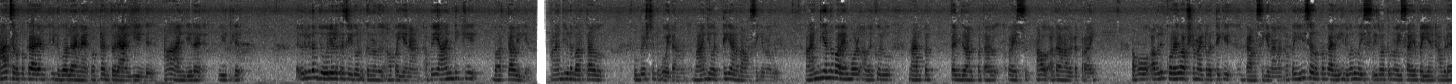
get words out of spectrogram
ആ ചെറുപ്പക്കാരൻ ഇതുപോലെ തന്നെ തൊട്ടടുത്ത ഒരു ആന്റി ഉണ്ട്. ആ ആന്റിയുടെ വീട്ടിൽ ഒരുവിധം ജോലികളൊക്കെ ചെയ്തു കൊടുക്കുന്നത് ആ പയ്യനാണ്. അപ്പൊ ഈ ആന്റിക്ക് ഭർത്താവില്ല. ആന്റിയുടെ ഭർത്താവ് ഉപേക്ഷിച്ചിട്ട് പോയതാണ്. അപ്പൊ ആന്റി ഒറ്റയ്ക്കാണ് താമസിക്കുന്നത്. ആന്റി എന്ന് പറയുമ്പോൾ അവർക്കൊരു നാൽപ്പത്തഞ്ച് നാൽപ്പത്തി ആറ് വയസ്സ് അതാണ് അവരുടെ പ്രായം. അപ്പോൾ അവർ കുറെ വർഷമായിട്ട് ഒറ്റയ്ക്ക് താമസിക്കുന്നതാണ്. അപ്പൊ ഈ ചെറുപ്പക്കാരൻ ഈ ഇരുപത് വയസ്സ് ഇരുപത്തൊന്ന് വയസ്സായ പയ്യൻ അവിടെ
